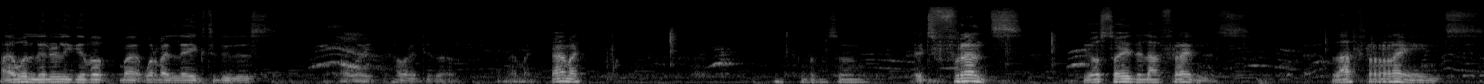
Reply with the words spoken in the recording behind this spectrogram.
I would literally give up my one of my legs to do this. Oh wait, how would I do that? Never mind. Never mind. It's France. Yo soy de la France. La France.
